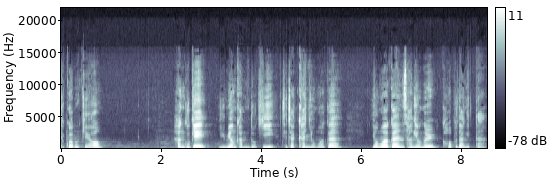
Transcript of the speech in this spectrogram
듣고 와볼게요. 한국의 유명 감독이 제작한 영화가 영화관 상영을 거부당했다.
